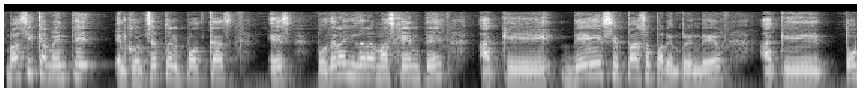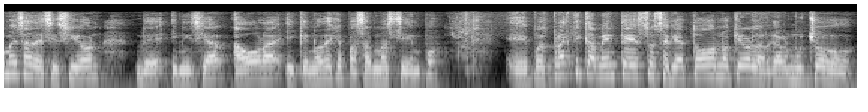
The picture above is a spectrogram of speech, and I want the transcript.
Básicamente, el concepto del podcast es poder ayudar a más gente a que dé ese paso para emprender, a que tome esa decisión de iniciar ahora y que no deje pasar más tiempo. Eh, pues prácticamente esto sería todo. No quiero alargar mucho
